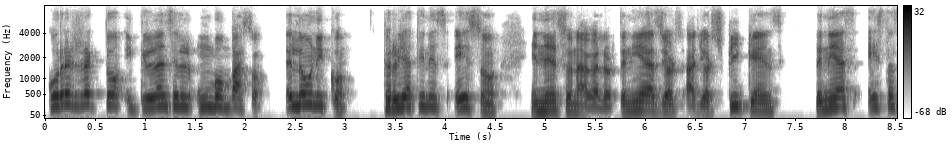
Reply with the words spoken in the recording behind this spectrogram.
correr recto y que le lancen un bombazo. Es lo único. Pero ya tienes eso en Nelson Agalor. Tenías a George Pickens, tenías esta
